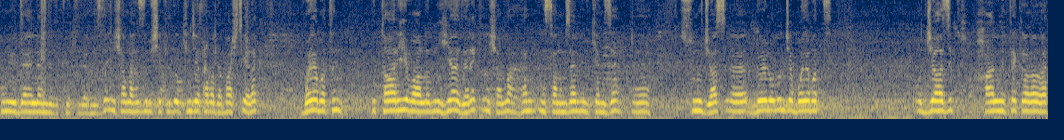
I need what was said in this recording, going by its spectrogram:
konuyu değerlendirdik vekillerimizle. İnşallah hızlı bir şekilde ikinci etapta başlayarak Boyabat'ın bu tarihi varlığını ihya ederek inşallah hem insanımıza hem ülkemize e, sunacağız. E, böyle olunca Boyabat o cazip halini tekrar alarak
